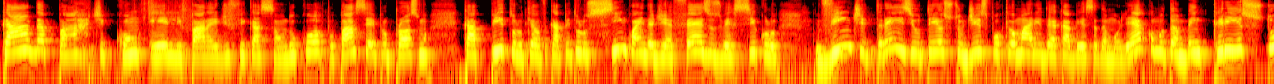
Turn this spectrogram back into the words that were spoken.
cada parte com ele para a edificação do corpo. Passe aí para o próximo capítulo, que é o capítulo 5 ainda de Efésios, versículo 23, e o texto diz: Porque o marido é a cabeça da mulher, como também Cristo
